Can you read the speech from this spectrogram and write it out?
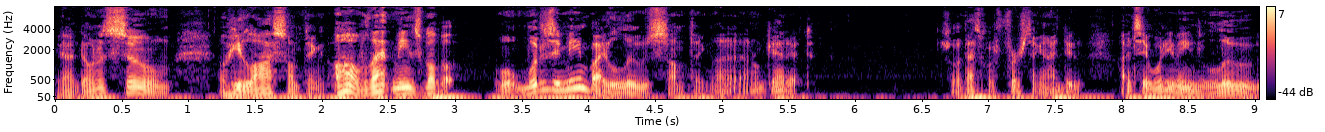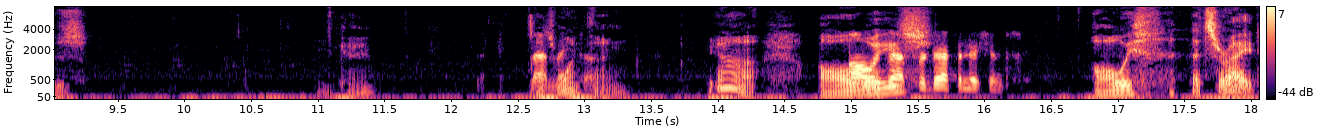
Yeah, don't assume. Oh, he lost something. Oh, well, that means blah blah. Well, what does he mean by lose something? I, I don't get it. So that's the first thing I do. I'd say, what do you mean lose? Okay. That that's one sense. thing. Yeah. Always, always ask for definitions. Always, that's right.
